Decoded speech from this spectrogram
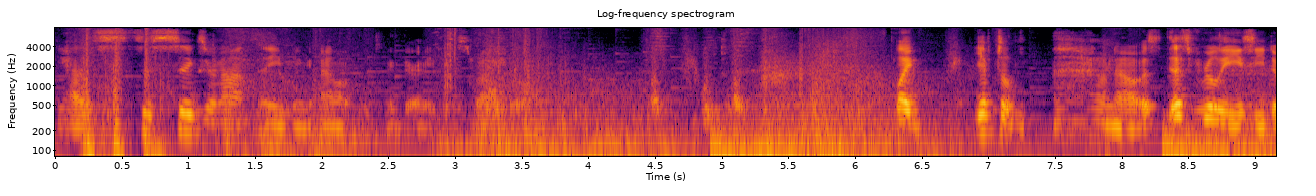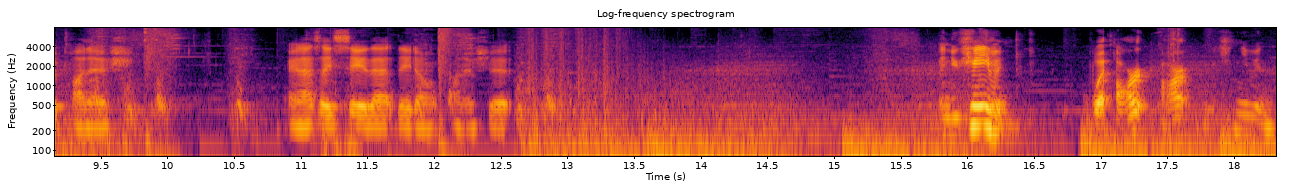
Yeah, the SIGs are not anything. I don't think they're anything special. Like you have to. I don't know. It's, it's really easy to punish. And as I say that, they don't punish it. And you can't even what art art we can't even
